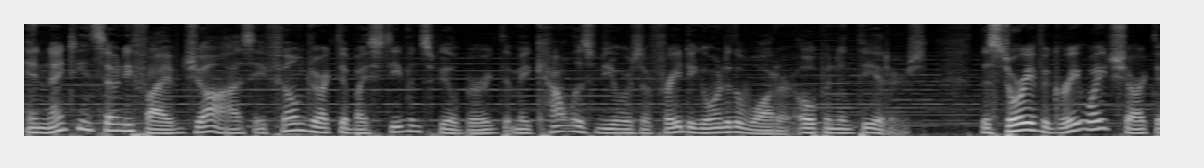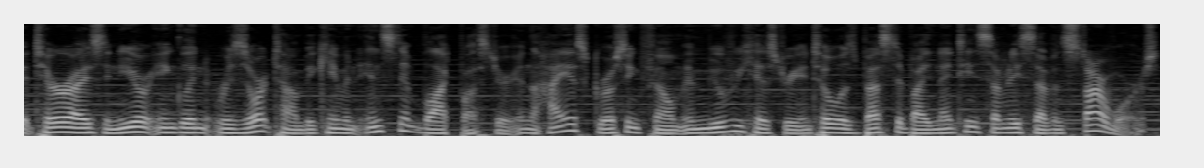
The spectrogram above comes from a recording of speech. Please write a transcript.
In 1975, Jaws, a film directed by Steven Spielberg that made countless viewers afraid to go into the water, opened in theaters. The story of a great white shark that terrorized a New York, England resort town became an instant blockbuster and the highest grossing film in movie history until it was bested by 1977 Star Wars.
